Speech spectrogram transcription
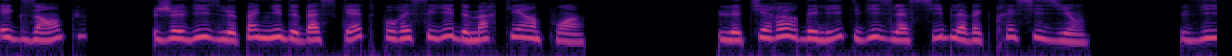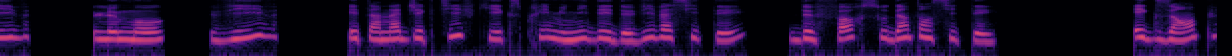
Exemple, je vise le panier de basket pour essayer de marquer un point. Le tireur d'élite vise la cible avec précision. Vive. Le mot vive est un adjectif qui exprime une idée de vivacité, de force ou d'intensité. Exemple,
